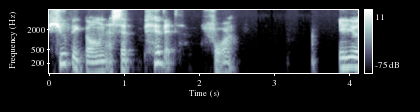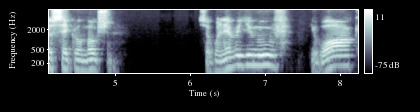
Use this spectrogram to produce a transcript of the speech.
pubic bone as a pivot for iliosacral motion. So whenever you move, you walk,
